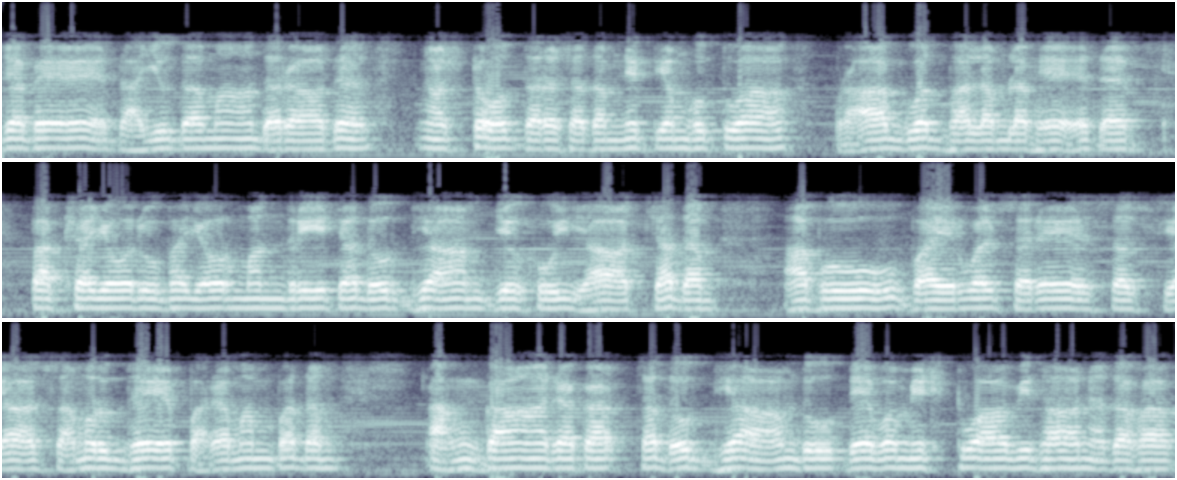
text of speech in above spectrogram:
जपेदयुधमादरात् अष्टोत्तरशतं नित्यं भूत्वा प्राग्वद्फलं लभेत्। पक्षयोरुभयोर्मन्त्री चतुर्ध्यां जिहुयाच्छदम् अपूपैर्वत्सरे सस्य समृद्धे परमं पदम् अङ्गारकचतुर्ध्यां तु देवमिष्ट्वा विधानदः।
